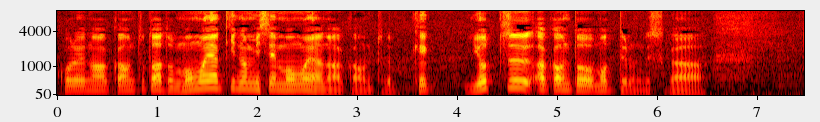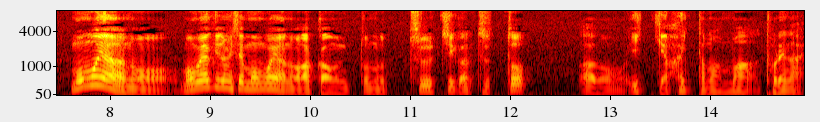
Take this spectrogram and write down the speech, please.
これのアカウントと、あと、桃焼きの店桃屋のアカウントで、け4つアカウントを持ってるんですが、桃屋の、桃焼きの店桃屋のアカウントの通知がずっとあの、一件入ったまんま取れない。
